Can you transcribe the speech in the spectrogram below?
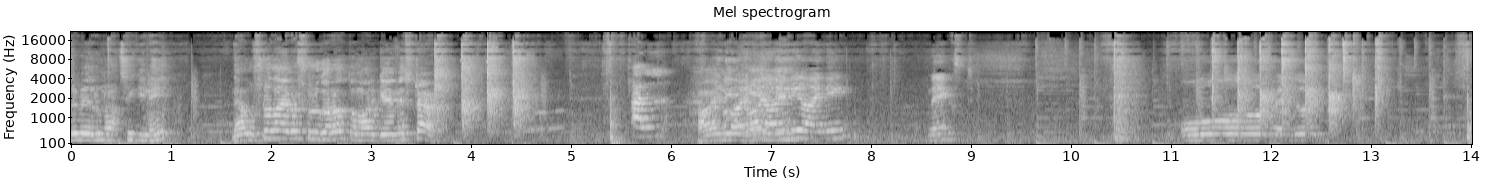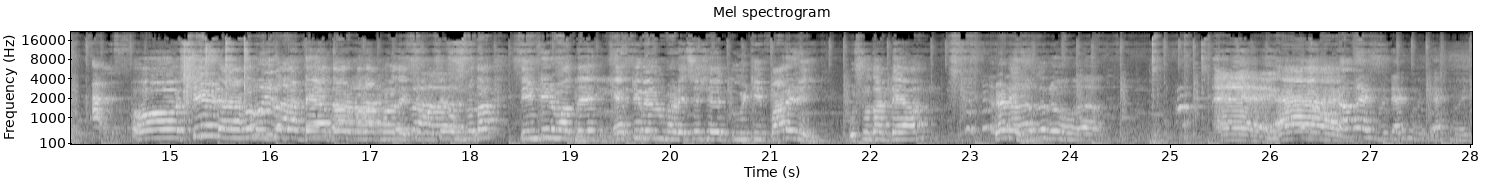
যে বেলুন আছে কি নেই? না উষ্ণতা এবার শুরু করো। তোমার গেম স্টার্ট হয়নি হয়নি হয়নি। নেক্সট ও ভেরি গুড ও শিট এখন উষ্ণতা দেয়া দেওয়ার আপনারা দেখতে পাচ্ছেন উষ্ণতা। তিনটির মধ্যে একটি বেলুন ফাটিয়েছে সে দুইটি পারেনি। উষ্ণতার ডেয়ার রেডি এক। এক। এক মিনিট এক মিনিট এক মিনিট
